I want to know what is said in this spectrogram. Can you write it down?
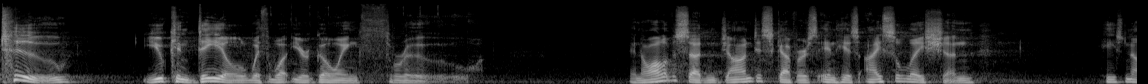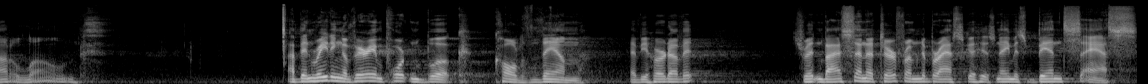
to, you can deal with what you're going through. And all of a sudden, John discovers in his isolation, he's not alone. I've been reading a very important book called Them. Have you heard of it? It's written by a senator from Nebraska. His name is Ben Sasse.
